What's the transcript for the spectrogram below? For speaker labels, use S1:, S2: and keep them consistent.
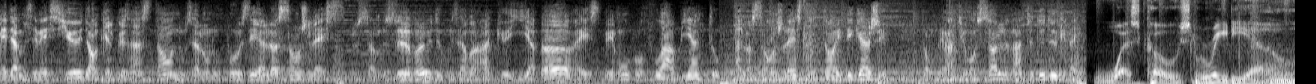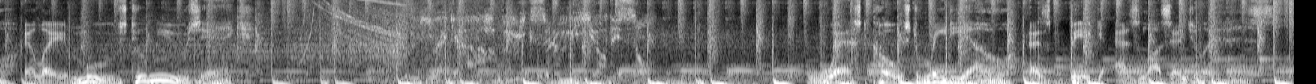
S1: Mesdames et messieurs, dans quelques instants, nous allons nous poser à Los Angeles. Nous sommes heureux de vous avoir accueillis à bord et espérons vous revoir bientôt. À Los Angeles, le temps est dégagé. Température au sol, 22 degrés.
S2: West Coast Radio. LA moves to music. West Coast Radio. As big as Los Angeles.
